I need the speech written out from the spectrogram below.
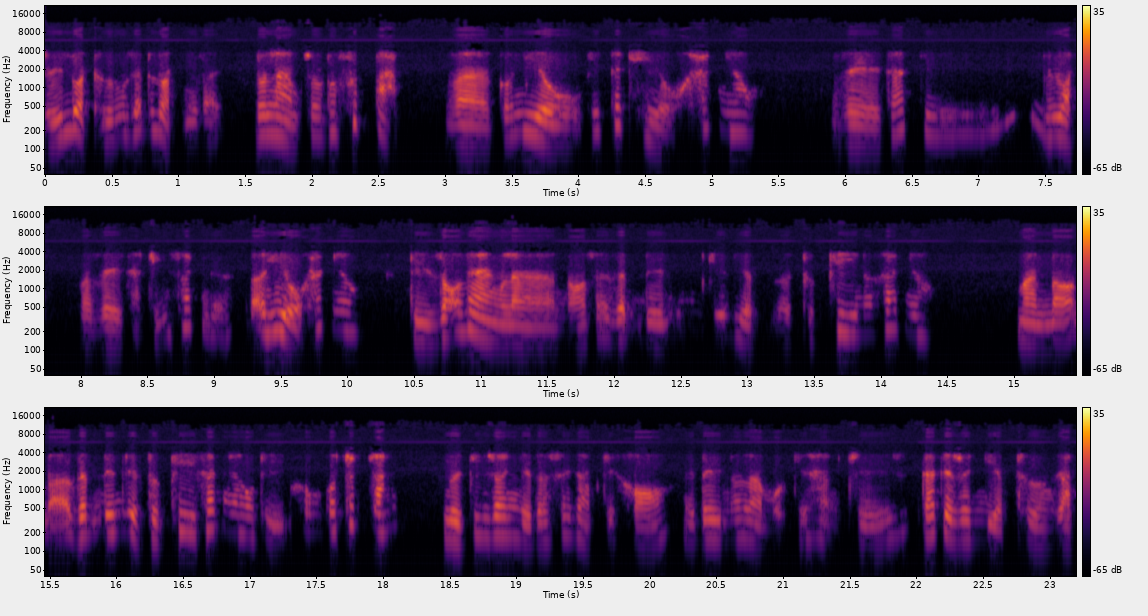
dưới luật hướng dẫn luật như vậy nó làm cho nó phức tạp và có nhiều cái cách hiểu khác nhau về các cái luật và về cả chính sách nữa. Đã hiểu khác nhau thì rõ ràng là nó sẽ dẫn đến cái việc thực thi nó khác nhau. Mà nó đã dẫn đến việc thực thi khác nhau thì không có chắc chắn người kinh doanh người ta sẽ gặp cái khó. Ở đây nó là một cái hạn chế các cái doanh nghiệp thường gặp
